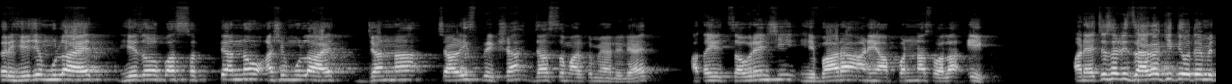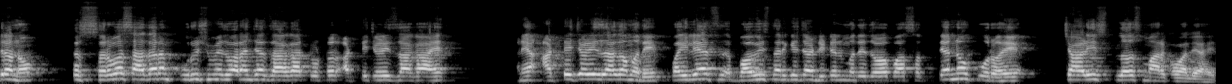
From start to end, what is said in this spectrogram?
तर हे जे मुलं आहेत हे जवळपास सत्त्याण्णव असे मुलं आहेत ज्यांना चाळीसपेक्षा जास्त मार्क मिळालेले आहेत. आता हे चौऱ्याऐंशी हे बारा आणि हा पन्नास वाला एक. आणि याच्यासाठी जागा किती होत्या मित्रांनो? तर सर्वसाधारण पुरुष उमेदवारांच्या जागा टोटल अठ्ठेचाळीस जागा आहेत. आणि या अठ्ठेचाळीस जागामध्ये पहिल्याच बावीस तारखेच्या डिटेलमध्ये जवळपास सत्त्याण्णव पोरं हे चाळीस प्लस मार्कवाले आहेत.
